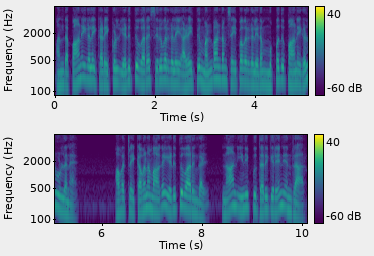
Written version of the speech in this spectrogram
அந்த பானைகளை கடைக்குள் எடுத்து வர சிறுவர்களை அழைத்து மண்பாண்டம் செய்பவர்களிடம் முப்பது பானைகள் உள்ளன. அவற்றை கவனமாக எடுத்து வாருங்கள். நான் இனிப்பு தருகிறேன் என்றார்.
